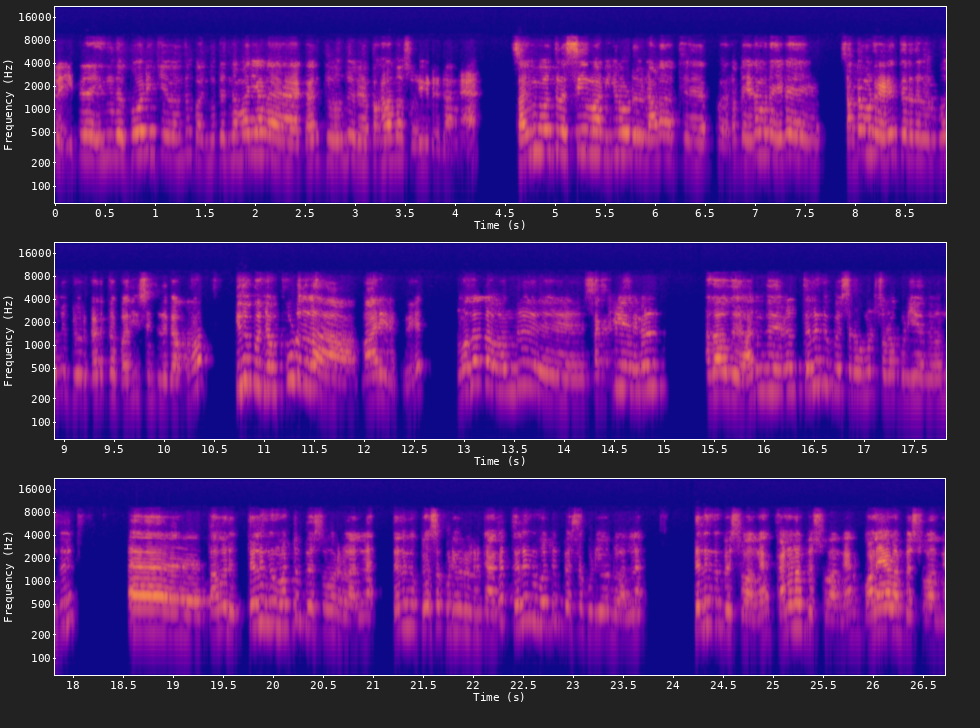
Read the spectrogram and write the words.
இல்ல இது இந்த கோரிக்கை வந்து இந்த- இந்த மாதிரியான கருத்து வந்து பகலமா சொல்லிட்டு சொல்லிக்கிட்டு இருக்காங்க. சமீபத்துல சீமான் ஈரோடு நாடாளுமன்ற இடமன்ற இடை சட்டமன்ற இடைத்தேர்தல் போது இப்படி ஒரு கருத்தை பதிவு செஞ்சதுக்கு அப்புறம் இது கொஞ்சம் கூடுதலா மாறி இருக்கு முதல்ல வந்து சக்கிலியர்கள் அதாவது அருந்ததியர்கள் தெலுங்கு பேசுறவங்கன்னு சொல்லக்கூடியது வந்து ஆஹ், தவறு. தெலுங்கு மட்டும் பேசுபவர்கள் அல்ல. தெலுங்கு பேசக்கூடியவர்கள் இருக்காங்க. தெலுங்கு மட்டும் பேசக்கூடியவர்கள் அல்ல. தெலுங்கு பேசுவாங்க கன்னடம் பேசுவாங்க மலையாளம் பேசுவாங்க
